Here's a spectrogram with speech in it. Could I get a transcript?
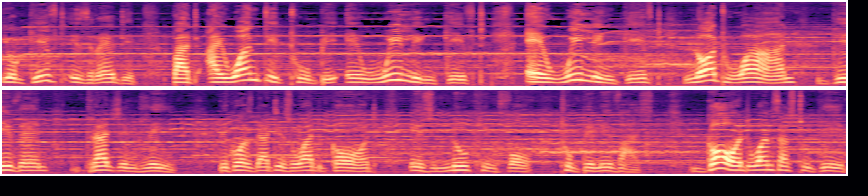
your gift is ready but I want it to be a willing gift, a willing gift, not one given grudgingly, because that is what God is looking for to believers. God wants us to give,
